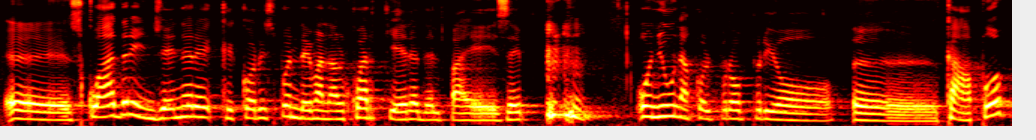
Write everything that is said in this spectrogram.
eh, squadre in genere che corrispondevano al quartiere del paese, ognuna col proprio eh, capo,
